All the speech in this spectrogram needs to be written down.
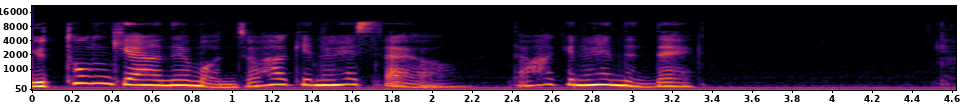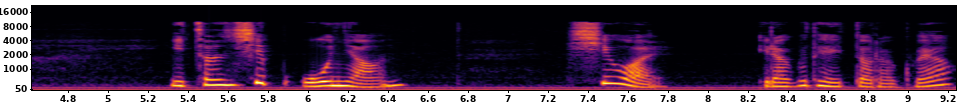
유통기한을 먼저 확인을 했어요. 딱 확인을 했는데 2015년 10월이라고 돼 있더라고요.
